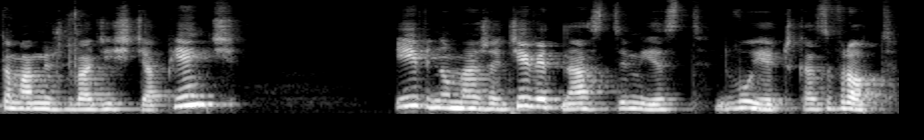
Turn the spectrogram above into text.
to mam już 25. I w numerze 19 jest dwójeczka zwrot.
